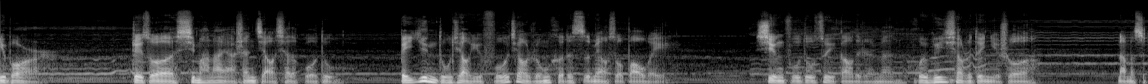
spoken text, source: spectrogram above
尼泊尔，这座喜马拉雅山脚下的国度，被印度教与佛教融合的寺庙所包围。幸福度最高的人们会微笑着对你说：“Namaste。”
